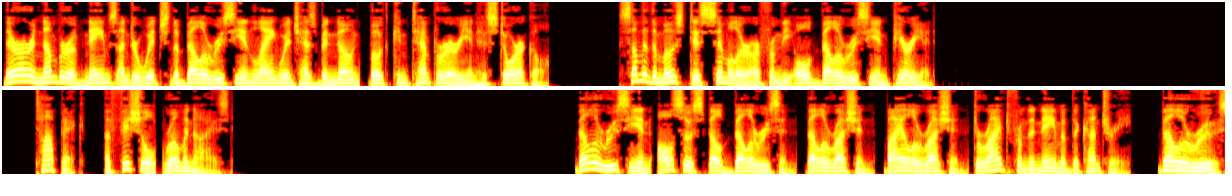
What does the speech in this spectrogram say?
There are a number of names under which the Belarusian language has been known, both contemporary and historical. Some of the most dissimilar are from the Old Belarusian period. Official, Romanized Belarusian also spelled Belarusian, Belarusian, Byelorussian derived from the name of the country, Belarus,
